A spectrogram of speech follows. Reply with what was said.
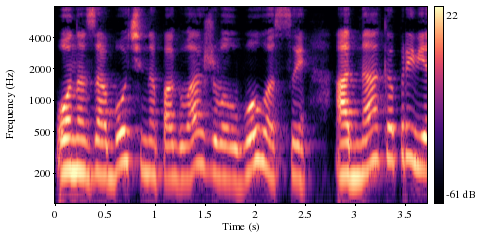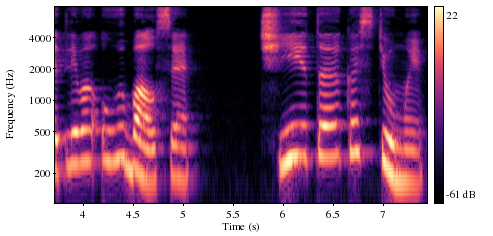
Он озабоченно поглаживал волосы, однако приветливо улыбался – чьи это костюмы.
